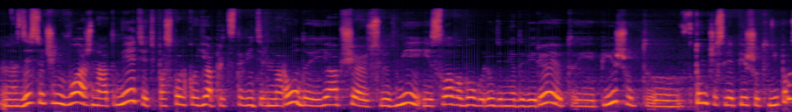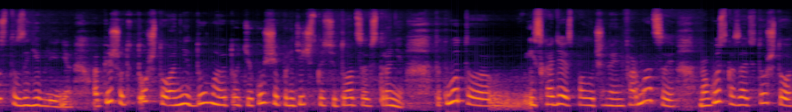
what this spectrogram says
Здесь очень важно отметить, поскольку я представитель народа, и я общаюсь с людьми, и, слава богу, люди мне доверяют и пишут, э, в том числе пишут не просто заявления, а пишут то, что они думают о текущей политической ситуации в стране. Так вот, э, исходя из полученной информации, могу сказать то, что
